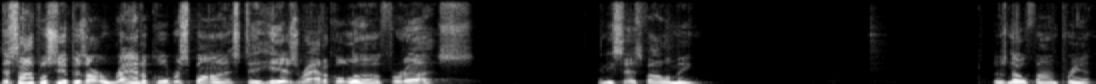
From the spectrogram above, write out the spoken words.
Discipleship is our radical response to his radical love for us. And he says, Follow me. There's no fine print.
